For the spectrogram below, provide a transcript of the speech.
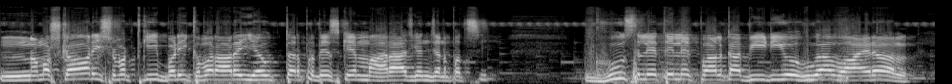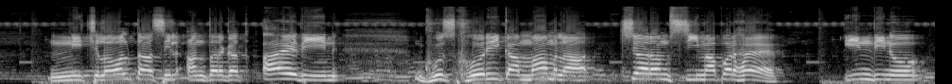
नमस्कार, इस वक्त की बड़ी खबर आ रही है उत्तर प्रदेश के महाराजगंज जनपद से। घूस लेते लेखपाल का वीडियो हुआ वायरल। निचलौल तहसील अंतर्गत आए दिन घूसखोरी का मामला चरम सीमा पर है। इन दिनों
